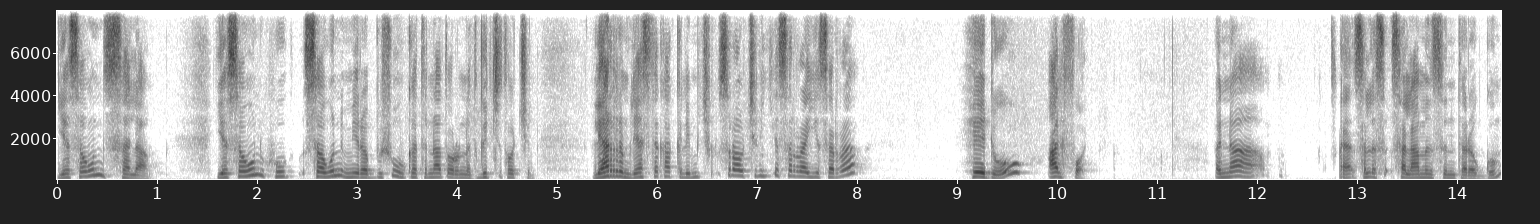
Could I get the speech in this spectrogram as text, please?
የሰውን ሰላም፣ የሰውን ሰውን የሚረብሹ ሁከትና ጦርነት፣ ግጭቶችን ሊያርም ሊያስተካክል የሚችሉ ስራዎችን እየሰራ እየሰራ ሄዶ አልፏል እና ሰላምን ስንተረጉም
